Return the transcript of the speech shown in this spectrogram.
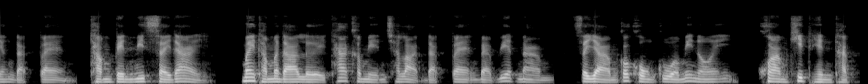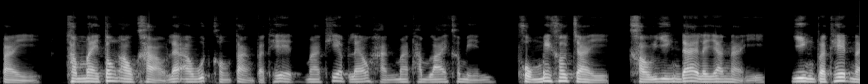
ยังดัดแปลงทำเป็นมิตรไซได้ ไม่ธรรมดาเลยถ้าเขมรฉลาดดัดแปลงแบบเวียดนาม สยามก็คงกลัวไม่น้อย ความคิดเห็นถัดไปทำไมต้องเอาข่าวและอาวุธของต่างประเทศมาเทียบแล้วหันมาทำร้ายเขมรผมไม่เข้าใจ เขายิงได้ระยะไหน ยิงประเทศไหน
